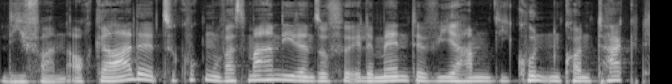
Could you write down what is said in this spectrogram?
liefern. Auch gerade zu gucken, was machen die denn so für Elemente, wie haben die Kunden Kontakt,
